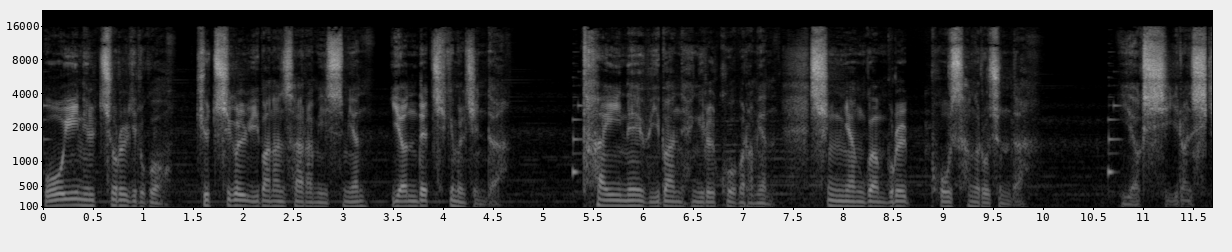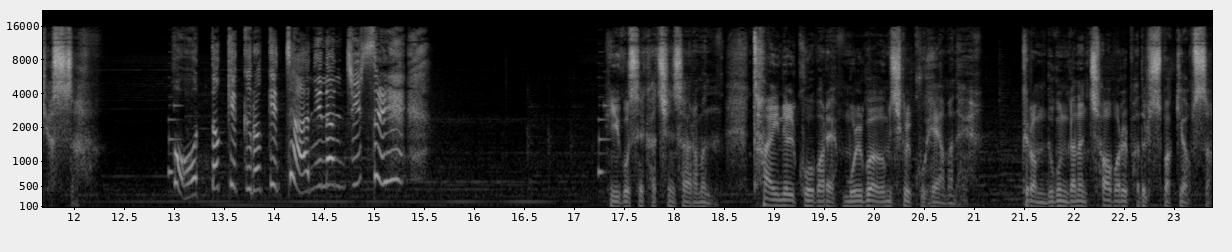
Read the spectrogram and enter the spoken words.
5인 1조를 이루고 규칙을 위반한 사람이 있으면 연대 책임을 진다. 타인의 위반 행위를 고발하면 식량과 물을 보상으로 준다. 역시 이런 식이었어. 어떻게 그렇게 잔인한 짓을? 이곳에 갇힌 사람은 타인을 고발해 물과 음식을 구해야만 해. 그럼 누군가는 처벌을 받을 수밖에 없어.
